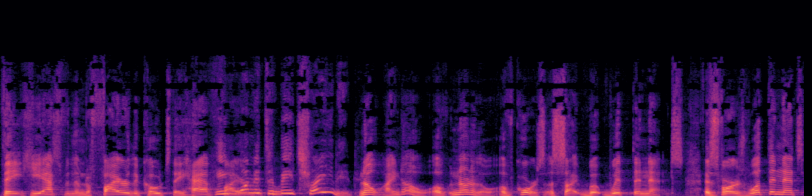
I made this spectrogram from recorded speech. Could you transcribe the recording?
They, he asked for them to fire the coach. They have he fired. wanted to be traded. No, I know. no, no, no. Of course. Aside, but with the Nets, as far as what the Nets,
